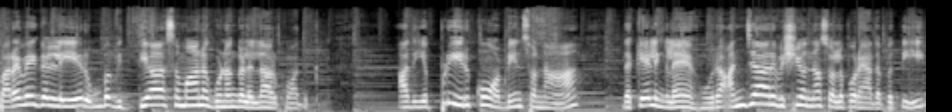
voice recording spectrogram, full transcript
பறவைகள்லேயே ரொம்ப வித்தியாசமான குணங்கள் எல்லாம் இருக்கும் அதுக்கு. அது எப்படி இருக்கும் அப்படின்னு சொன்னால் இந்த கேளுங்களேன் ஒரு அஞ்சாறு விஷயம் தான் சொல்ல போகிறேன் அதை பற்றி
